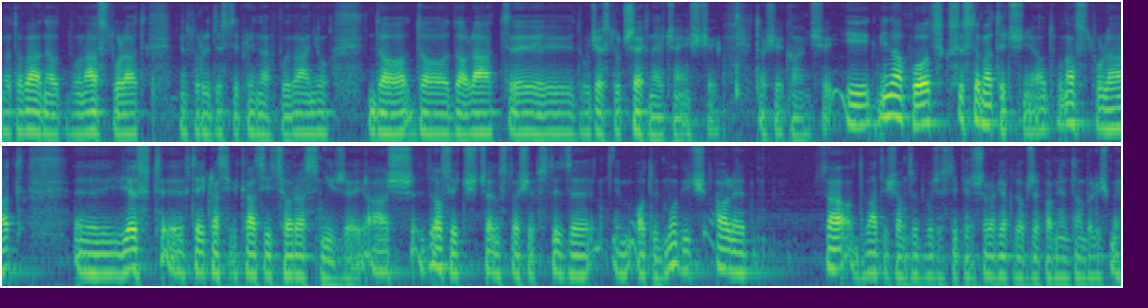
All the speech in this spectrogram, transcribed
notowany od 12 lat, w niektórych dyscyplinach w pływaniu, do, do, do lat 23 e, najczęściej to się kończy. I gmina Płock systematycznie od 12 lat jest w tej klasyfikacji coraz niżej, aż dosyć często się wstydzę o tym mówić, ale za 2021 rok, jak dobrze pamiętam, byliśmy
